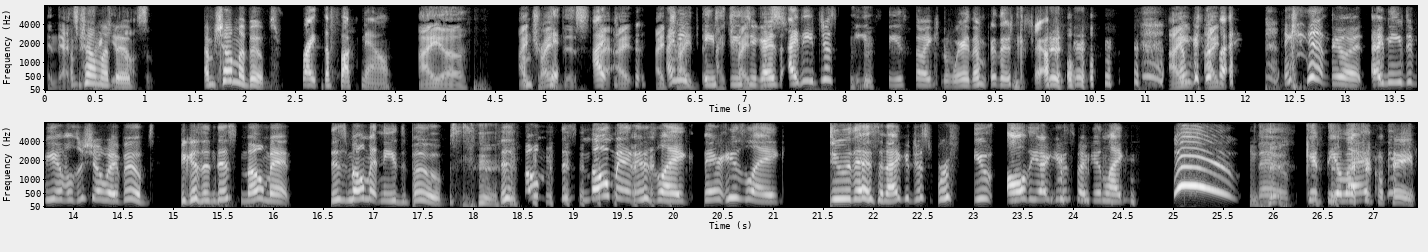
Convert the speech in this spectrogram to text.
and that's I'm freaking awesome. I'm showing my boobs right the fuck now. I uh I I'm tried pissed. this. I- I I, I I, tried need I tried you guys. this. I need just pasties so I can wear them for this show. I- I'm gonna- I- I can't do it. I need to be able to show my boobs because in this moment, this moment needs boobs. This moment, this moment is like there is like do this, and I could just refute all the arguments by being like, "Woo!" Boobs. Get the electrical tape.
